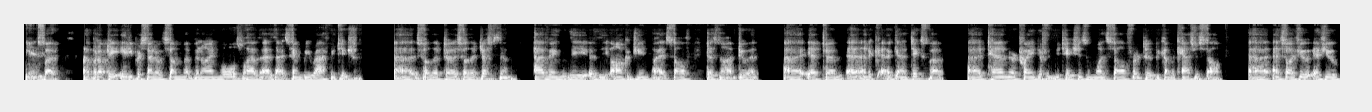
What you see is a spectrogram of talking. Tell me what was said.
Yes. But uh, but up to 80% of some benign moles will have that, that same BRAF mutation. Uh, so that uh, so that just um, having the the oncogene by itself does not do it. it um, and again, it takes about 10 or 20 different mutations in one cell for it to become a cancer cell. Uh, and so if you if you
